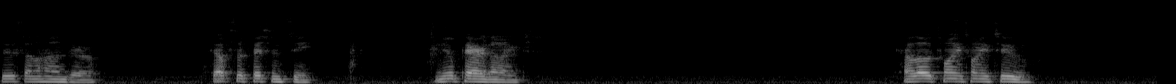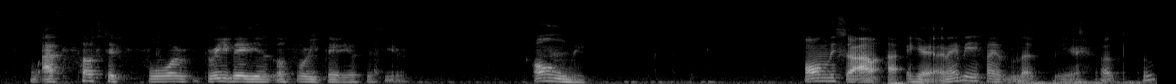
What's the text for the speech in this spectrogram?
Jesus Alejandro. Self sufficiency. New paradigms. Hello 2022. I've posted four, three videos or four videos this year. Only. Only so I, I, here maybe if I look here oh oh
